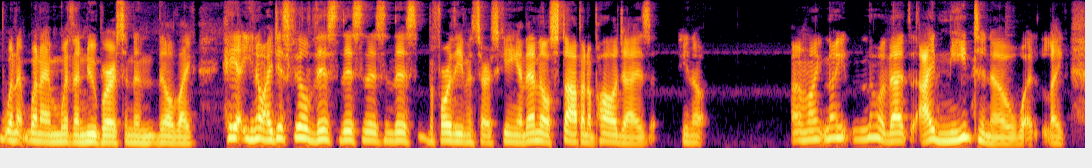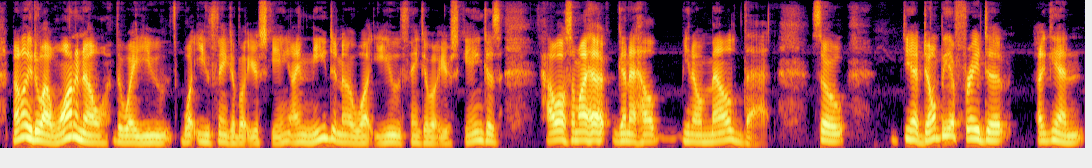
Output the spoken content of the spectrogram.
when when I'm with a new person and they'll like, hey, you know, I just feel this, this, this, and this before they even start skiing, and then they'll stop and apologize. You know, I'm like, no, no, that I need to know what like. Not only do I want to know the way you what you think about your skiing, I need to know what you think about your skiing because how else am I going to help you know meld that? So, yeah, don't be afraid to again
